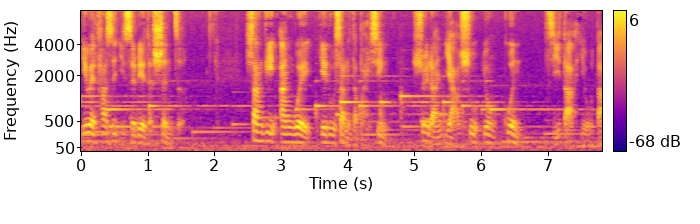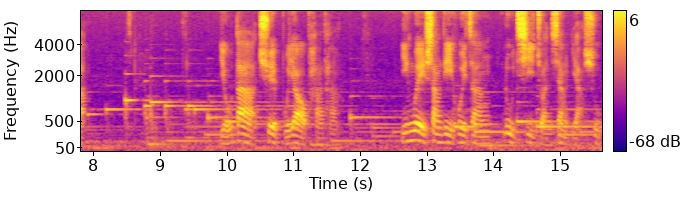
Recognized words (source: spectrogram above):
因为他是以色列的圣者。上帝安慰耶路撒冷的百姓，虽然亚述用棍击打犹大，犹大却不要怕他。因为上帝会将怒气转向亚述，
